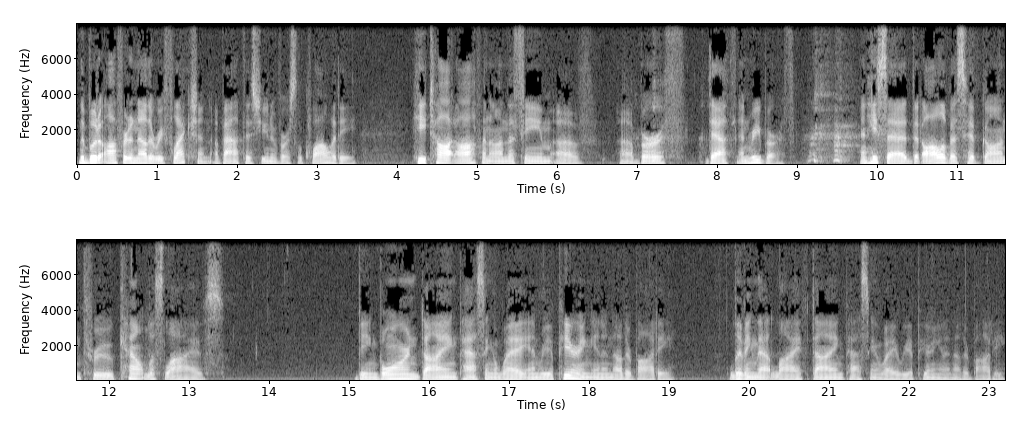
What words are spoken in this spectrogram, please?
The Buddha offered another reflection about this universal quality he taught often on the theme of uh, birth, death, and rebirth. And he said that all of us have gone through countless lives being born, dying, passing away, and reappearing in another body, living that life, dying, passing away, reappearing in another body.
